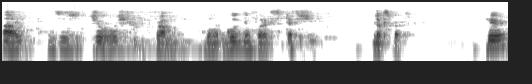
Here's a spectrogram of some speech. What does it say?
Hi, this is George from the Golden Forex Strategy Blogspot. Here,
